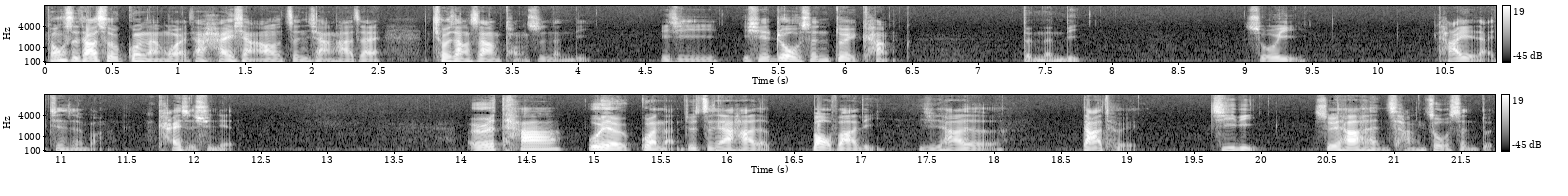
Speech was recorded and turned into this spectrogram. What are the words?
同时，他除了灌篮外，他还想要增强他在球场上统治能力，以及一些肉身对抗的能力，所以他也来健身房开始训练。而他为了灌篮，就增加他的爆发力以及他的大腿肌力，所以他很常做深蹲。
